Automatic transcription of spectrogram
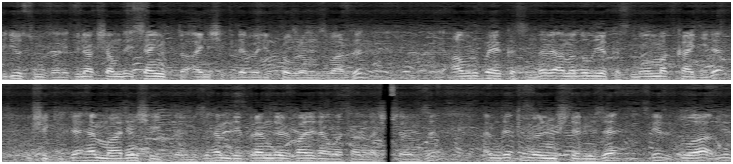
biliyorsunuz hani dün akşam da Esenyurt'ta aynı şekilde böyle bir programımız vardı. Avrupa yakasında ve Anadolu yakasında olmak kaydıyla bu şekilde hem maden şehitlerimizi hem depremde vefat eden vatandaşlarımızı hem de tüm ölmüşlerimize bir dua, bir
